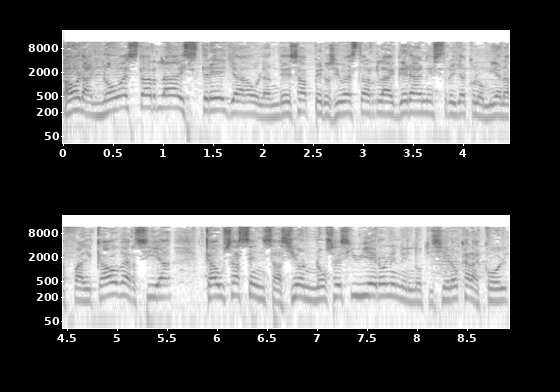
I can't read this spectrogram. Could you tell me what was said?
Ahora, no va a estar la estrella holandesa, pero sí va a estar la gran estrella colombiana. Falcao García causa sensación. No sé si vieron en el noticiero Caracol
